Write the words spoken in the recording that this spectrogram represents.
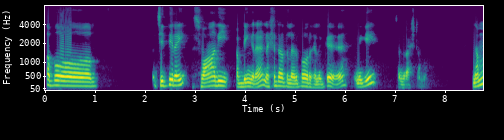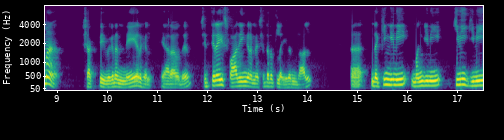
அப்போ சித்திரை சுவாதி அப்படிங்கிற நட்சத்திரத்துல இருப்பவர்களுக்கு இன்னைக்கு சந்திராஷ்டமம். நம்ம சக்தி விகட நேயர்கள் யாராவது சித்திரை சுவாதிங்கிற நட்சத்திரத்தில் இருந்தால் இந்த கிங்கினி மங்கினி கினி கினி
